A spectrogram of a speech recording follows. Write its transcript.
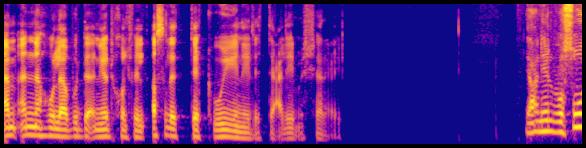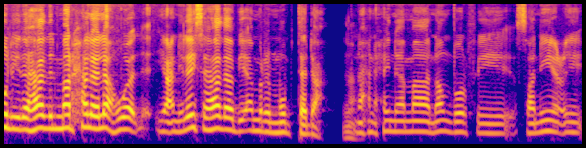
أم أنه لا بد أن يدخل في الأصل التكويني للتعليم الشرعي؟ يعني الوصول إلى هذه المرحلة لا هو يعني ليس هذا بأمر مبتدع. نعم. نحن حينما ننظر في صنيع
